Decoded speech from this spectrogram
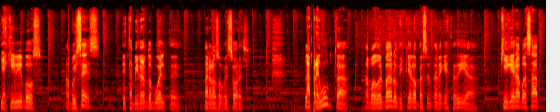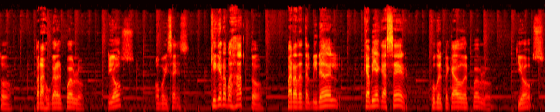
Y aquí vimos a Moisés dictaminando muerte para los ofensores. La pregunta, amado hermano, que quiero presentar en este día, ¿quién era más apto para juzgar al pueblo? ¿Dios o Moisés? ¿Quién era más apto para determinar qué había que hacer con el pecado del pueblo, Dios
